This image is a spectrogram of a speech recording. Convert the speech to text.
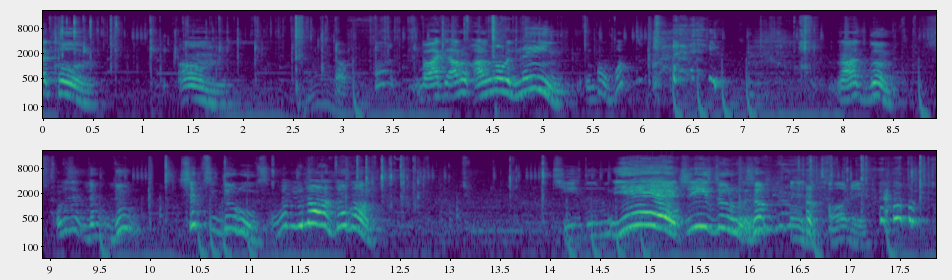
that called? Um, The fuck? but I, I don't, I don't know the name. Bro, what? The? nah, that's good. What is it? The, dude, chips and doodles. What you know what I'm talking about? Cheese doodle? Yeah, cheese doodles.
